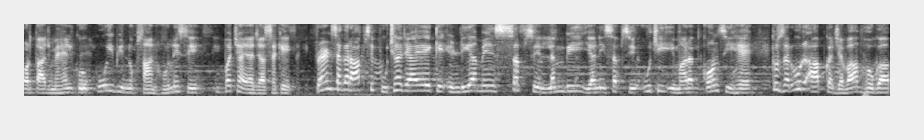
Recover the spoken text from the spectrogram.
और ताजमहल को कोई भी नुकसान होने से बचाया जा सके। फ्रेंड्स, अगर आपसे पूछा जाए कि इंडिया में सबसे लंबी यानी सबसे ऊँची इमारत कौन सी है तो ज़रूर आपका जवाब होगा,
